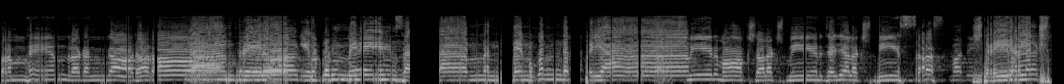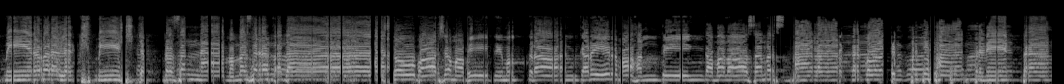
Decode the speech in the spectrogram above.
బ్రహ్మేంద్ర గంగాధరా వందే ముకుంద ప్రియా లక్ష్మీర్మోక్షలక్ష్మీర్జయ లక్ష్మీ సరస్వతి శ్రీర్లక్ష్మీర్వరలక్ష్మీశ్చ ప్రసన్నా మమ సర్వదా సౌభాషమభీతిముద్రాన్ కరైర్వహంతీం కమలాసనస్నారార్క నారార్కకోటిప్రతిభాం ప్రణేత్రాం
